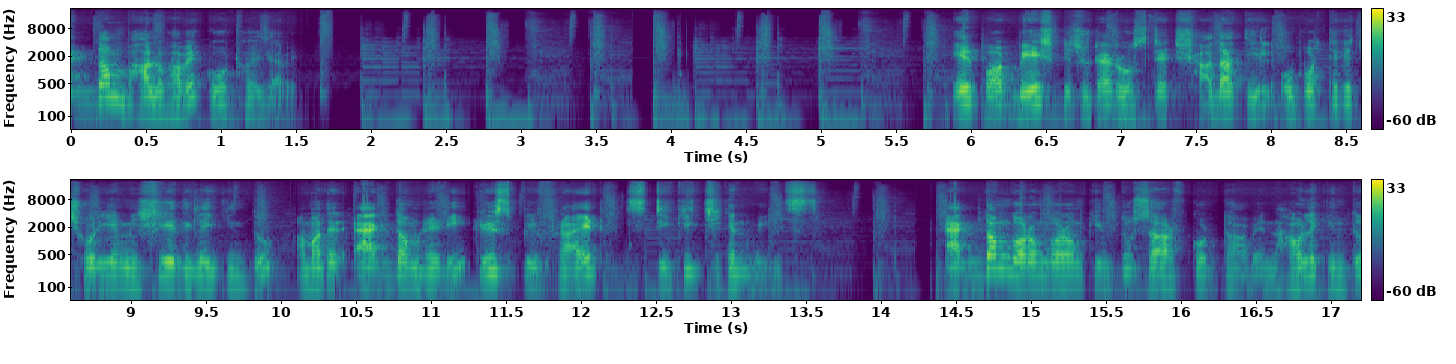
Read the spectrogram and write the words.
একদম ভালোভাবে কোট হয়ে যাবে। এরপর বেশ কিছুটা রোস্টেড সাদা তিল ওপর থেকে ছড়িয়ে মিশিয়ে দিলেই কিন্তু আমাদের একদম ready crispy fried sticky chicken wings একদম গরম গরম কিন্তু সার্ভ করতে হবে, না হলে কিন্তু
